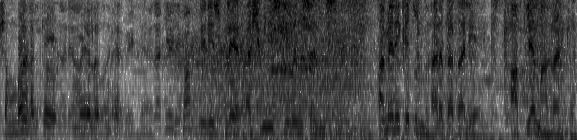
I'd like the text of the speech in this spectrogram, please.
शंभर टक्के मिळेलच मिळेल top tennis player Ashwini Stevensons अमेरिकेतून भारतात आली आहे आपल्या महाराष्ट्रात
